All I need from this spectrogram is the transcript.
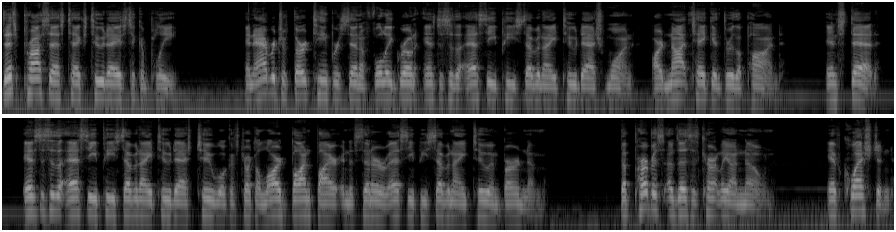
This process takes two days to complete. An average of 13% of fully grown instances of SCP-792-1 are not taken through the pond. Instead, instances of SCP-792-2 will construct a large bonfire in the center of SCP-792 and burn them. The purpose of this is currently unknown. If questioned,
